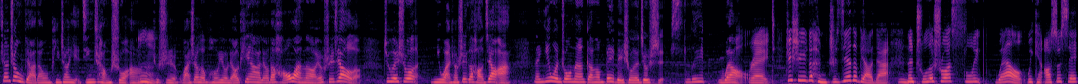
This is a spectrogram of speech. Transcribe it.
像这种表达，我们平常也经常说啊，嗯、就是晚上和朋友聊天啊，聊到好晚了，要睡觉了，就会说你晚上睡个好觉啊。那英文中呢，刚刚贝贝说的就是 sleep well，right？这是一个很直接的表达。嗯、那除了说 sleep well，we can also say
